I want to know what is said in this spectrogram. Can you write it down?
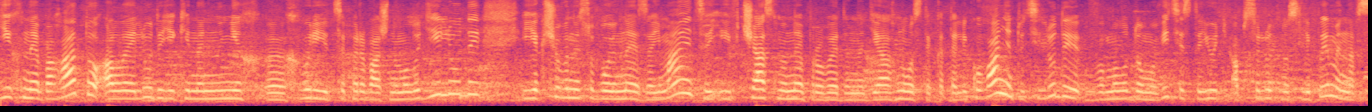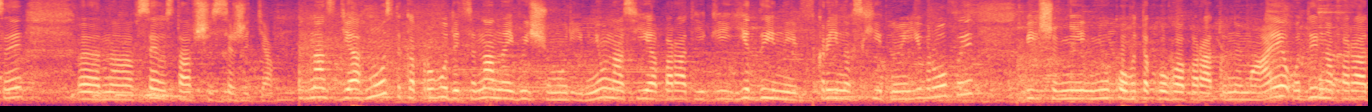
Їх небагато, але люди, які на них е, хворіють, це переважно молоді люди. І якщо вони собою не займаються і вчасно не проведена діагностика та лікування, то ці люди в молодому віці стають абсолютно сліпими на все, е, на все оставшеся життя. У нас діагностика проводиться на найвищому рівні. У нас є апарат, який єдиний в країнах Східної Європи. Більше в ні, ні у кого такого апарату немає. Один апарат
